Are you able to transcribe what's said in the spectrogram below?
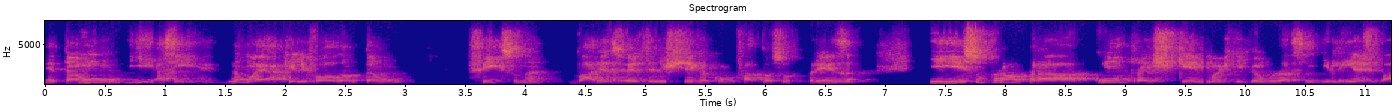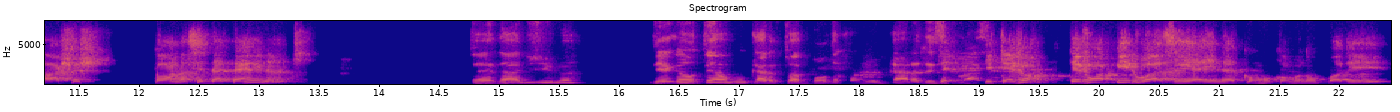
Então, e assim, não é aquele volantão fixo, né? Várias vezes ele chega como fator surpresa e isso para contra esquemas, digamos assim, de linhas baixas, torna-se determinante. Verdade, Giba. Diegão, tem algum cara que tu aponta como um cara desse clássico? E teve, uma- teve uma peruazinha aí, né? Como, como não pode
